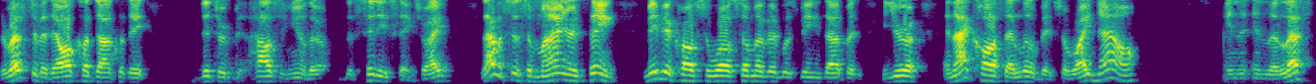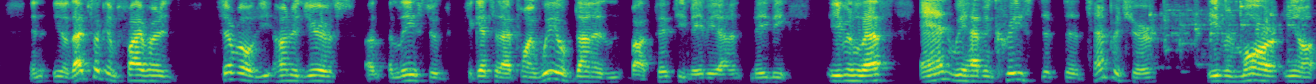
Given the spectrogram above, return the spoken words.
The rest of it, they all cut down because they did their housing, you know, the, the city things, right? That was just a minor thing. Maybe across the world, some of it was being done, but in Europe, and that cost that a little bit. So right now, in the, in the less, and you know, that took him 500, several hundred years uh, at least to, to get to that point. We have done it in about 50, maybe, maybe even less, and we have increased the, the temperature even more, you know,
